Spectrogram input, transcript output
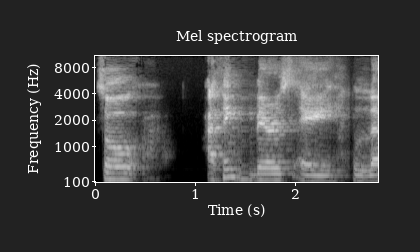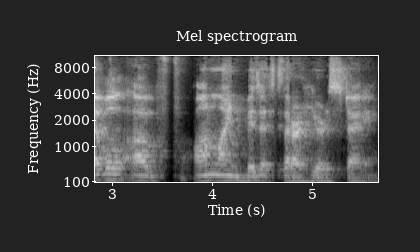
So, I think there's a level of online visits that are here to stay.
